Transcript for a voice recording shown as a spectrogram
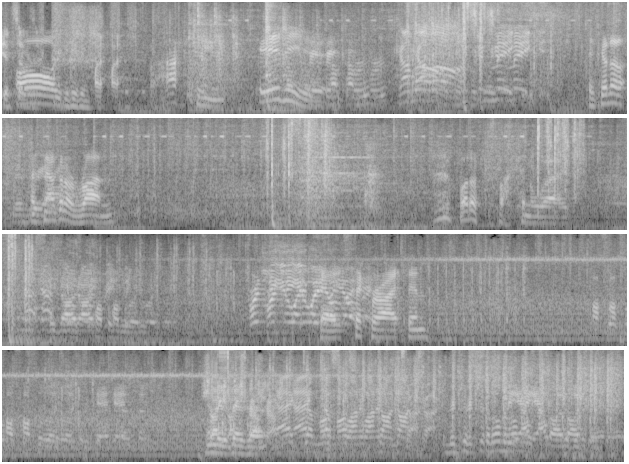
Get some- Oh, you fucking idiot! Come on, you can make it. He's gonna, he's now gonna run. what a fucking way. The guys pop up with Friendly UAV Okay, stick right then. Pop up, pop up with the Leave those right. Agda must want a contract. They're just sit on the outside of it.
